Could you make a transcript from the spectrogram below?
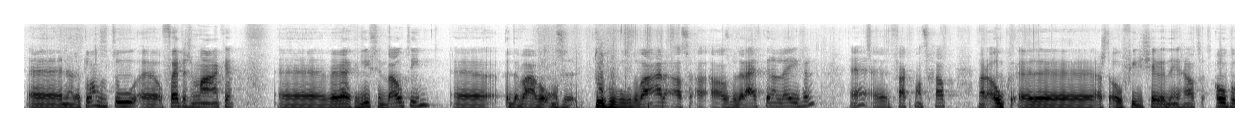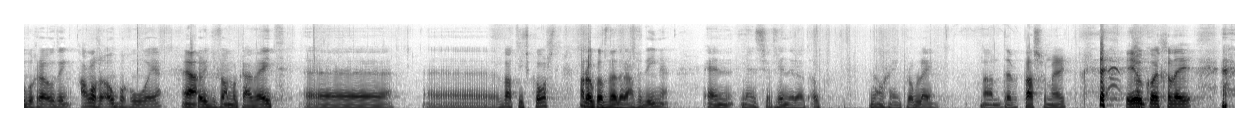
naar de klanten toe, offertes maken. We werken het liefst in bouwteam, waar we onze toegevoegde waarde als, als bedrijf kunnen leveren. Hè, eh, het vakmanschap, maar ook eh, als het over financiële dingen gaat, open begroting, alles opengooien, Ja. zodat je van elkaar weet eh, eh, wat iets kost, maar ook wat we eraan verdienen. En mensen vinden dat ook dan geen probleem. Nou, dat heb ik pas gemerkt. Heel kort geleden.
